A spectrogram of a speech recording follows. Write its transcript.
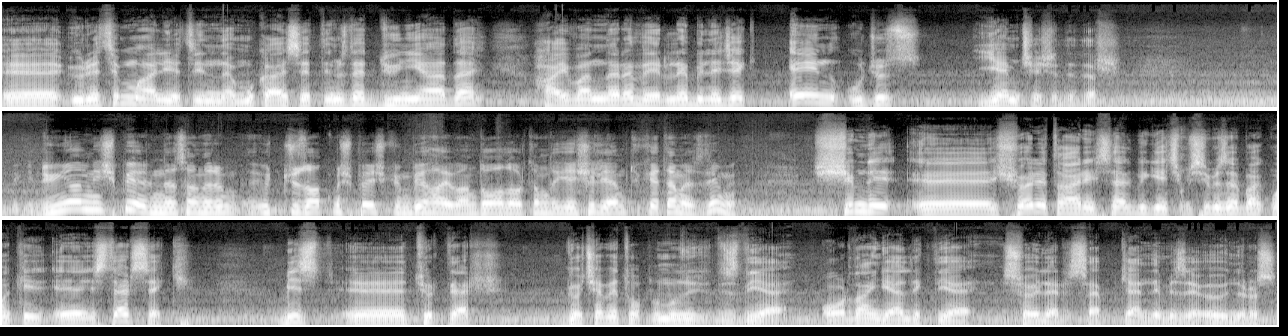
e, üretim maliyetiyle mukayese ettiğimizde dünyada hayvanlara verilebilecek en ucuz yem çeşididir. Dünyanın hiçbir yerinde sanırım 365 gün bir hayvan doğal ortamda yeşil yem tüketemez değil mi? Şimdi e, şöyle tarihsel bir geçmişimize bakmak e, istersek biz e, Türkler göçebe toplumuyuz diye oradan geldik diye söyleriz hep kendimize övünürüz.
